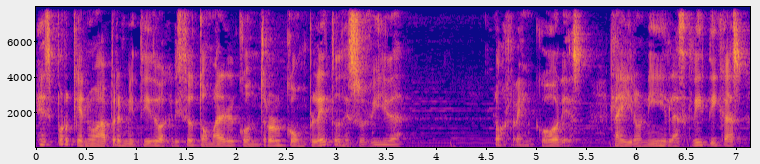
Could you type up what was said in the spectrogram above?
es porque no ha permitido a Cristo tomar el control completo de su vida. Los rencores, la ironía y las críticas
